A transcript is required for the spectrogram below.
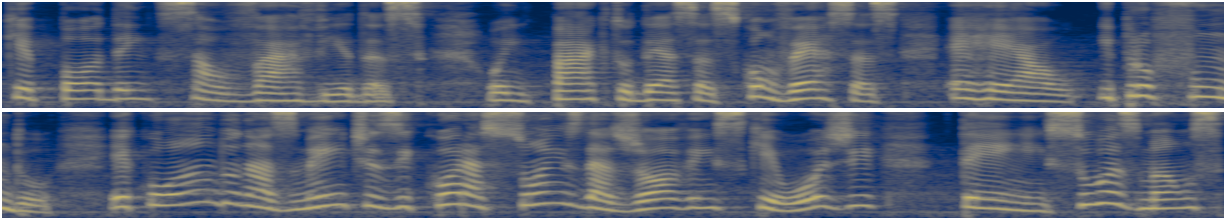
que podem salvar vidas. O impacto dessas conversas é real e profundo, ecoando nas mentes e corações das jovens que hoje têm em suas mãos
